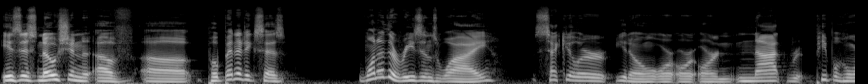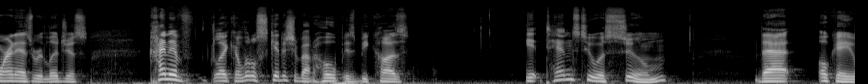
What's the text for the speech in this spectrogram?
is this notion of uh, Pope Benedict says one of the reasons why secular, you know, or or, or not re- people who aren't as religious, kind of like a little skittish about hope, is because it tends to assume that okay,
